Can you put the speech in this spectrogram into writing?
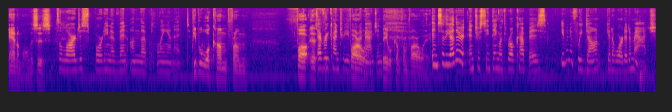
animal this is It's the largest sporting event on the planet. people will come from far uh, Every country you far can away. imagine. they will come from far away And so the other interesting thing with World Cup is even if we don't get awarded a match,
